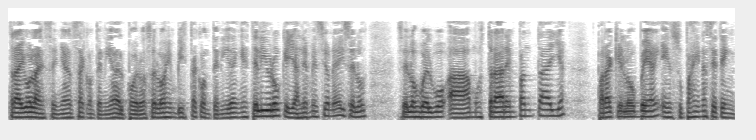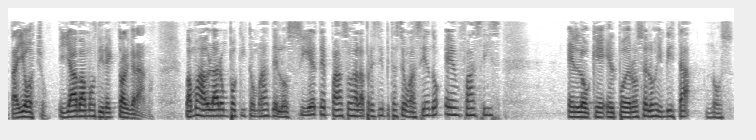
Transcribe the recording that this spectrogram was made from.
traigo la enseñanza contenida del poderoso Elohim Vista contenida en este libro que ya les mencioné y se los, se los vuelvo a mostrar en pantalla para que lo vean en su página 78. Y ya vamos directo al grano. Vamos a hablar un poquito más de los siete pasos a la precipitación, haciendo énfasis en lo que el poderoso Elohim Vista nos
